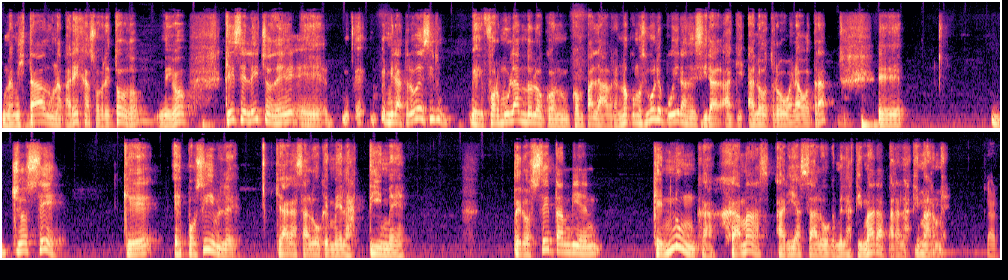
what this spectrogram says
una amistad, una pareja sobre todo, digo, que es el hecho de, eh, eh, mira, te lo voy a decir eh, formulándolo con, con palabras, ¿no? Como si vos le pudieras decir a- al otro o a la otra, eh, yo sé que es posible que hagas algo que me lastime, pero sé también que nunca, jamás harías algo que me lastimara para lastimarme. Claro.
